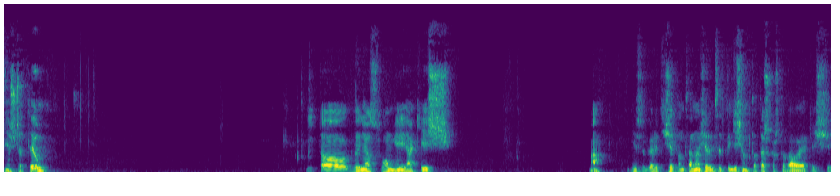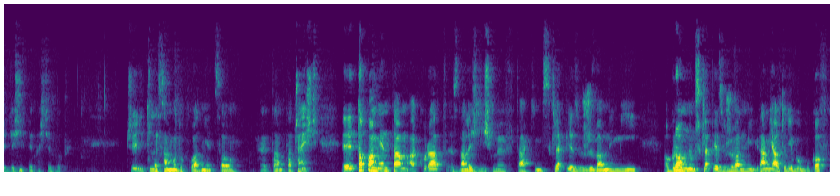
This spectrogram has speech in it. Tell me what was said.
jeszcze tył. I to wyniosło mnie jakieś. A, nie sugerujcie się tą ceną 750, to też kosztowało jakieś 10-15 zł. Czyli tyle samo dokładnie co e, tamta część. E, to pamiętam, akurat znaleźliśmy w takim sklepie z używanymi, ogromnym sklepie z używanymi grami, ale to nie był Bukow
